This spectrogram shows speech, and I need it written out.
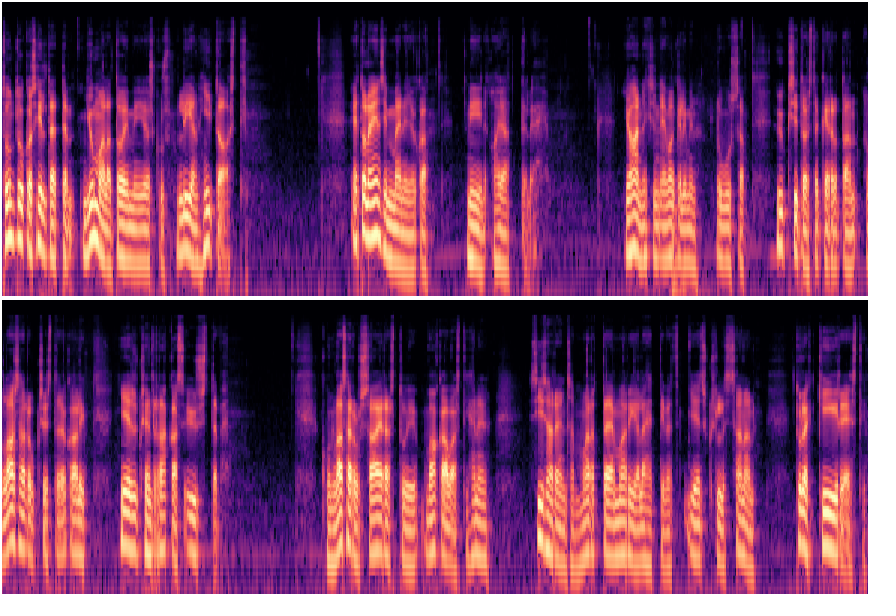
Tuntuuko siltä, että Jumala toimii joskus liian hitaasti? Et ole ensimmäinen, joka niin ajattelee. Johanneksen evankeliumin luvussa 11 kerrotaan Lasaruksesta, joka oli Jeesuksen rakas ystävä. Kun Lasarus sairastui vakavasti, hänen sisarensa Martta ja Maria lähettivät Jeesukselle sanan, tule kiireesti,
